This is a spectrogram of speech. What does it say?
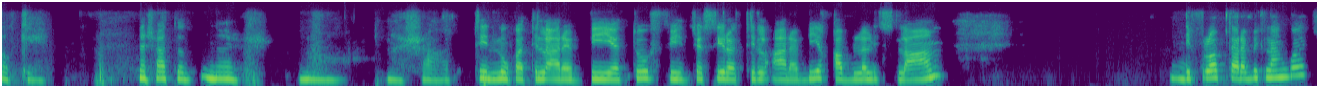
Okay. نشأت نش... نشأت اللغة العربية في الجزيرة العربية قبل الإسلام developed Arabic language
